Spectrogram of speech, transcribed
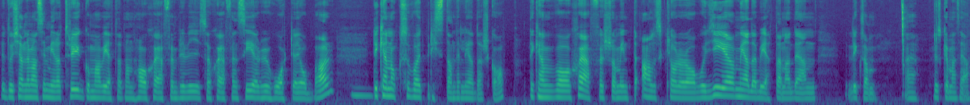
då känner man sig mera trygg om man vet att man har chefen bredvid så chefen ser hur hårt jag jobbar. Mm. Det kan också vara ett bristande ledarskap. Det kan vara chefer som inte alls klarar av att ge medarbetarna den, liksom, eh, hur ska man säga,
